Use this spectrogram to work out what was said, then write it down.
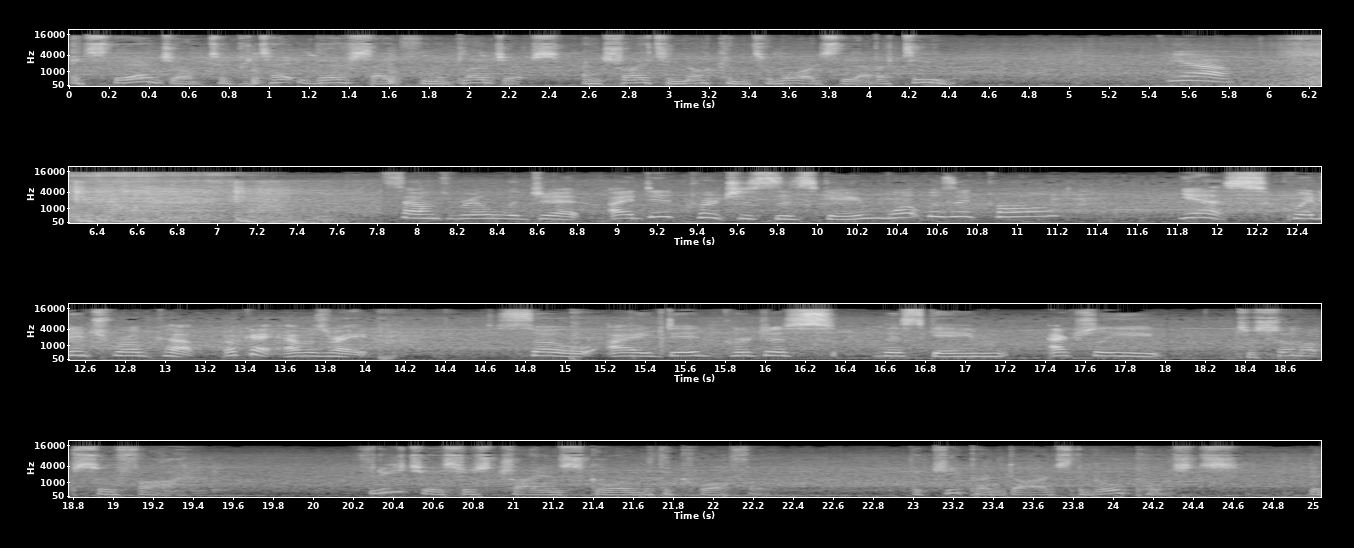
It's their job to protect their side from the bludgers and try to knock them towards the other team. Yeah. Sounds real legit. I did purchase this game. What was it called? Yes, Quidditch World Cup. Okay, I was right. So, I did purchase this game. Actually, To sum up so far, three chasers try and score with the quaffle. The keeper guards the goalposts. The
